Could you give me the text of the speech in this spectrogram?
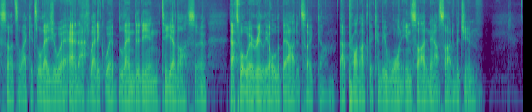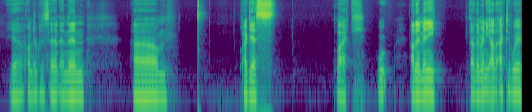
So it's like it's leisure wear and athletic wear blended in together. So that's what we're really all about. It's like um, that product that can be worn inside and outside of the gym. Yeah, hundred percent. And then, um, I guess, like, w- are there many, are there many other activewear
